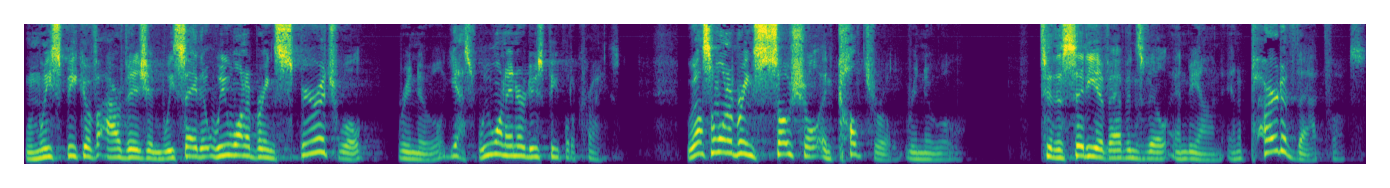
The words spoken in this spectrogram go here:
When we speak of our vision, we say that we want to bring spiritual renewal. Yes, we want to introduce people to Christ. We also want to bring social and cultural renewal to the city of Evansville and beyond. And a part of that, folks,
